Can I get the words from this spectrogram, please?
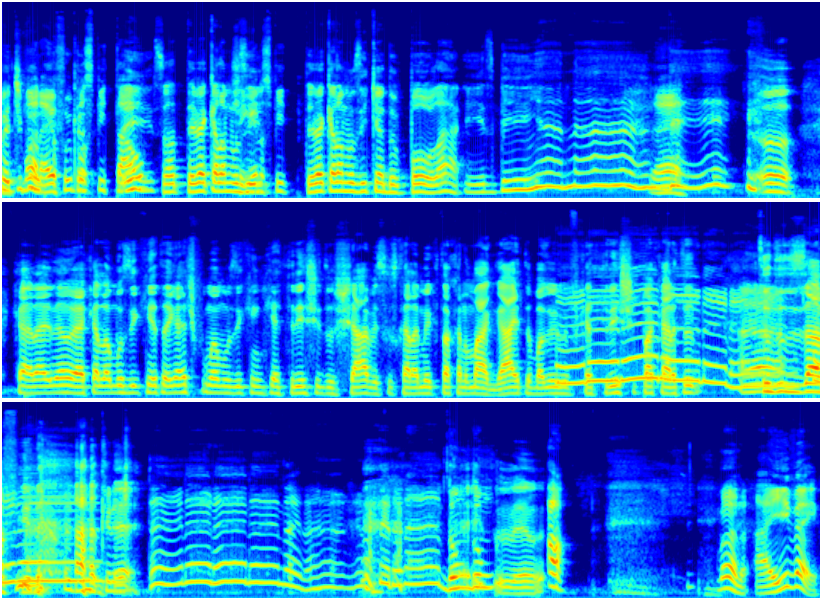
Foi tipo- mano, aí eu fui pro hospital. Só teve aquela música. no hospital. Teve aquela musiquinha do Paul lá. It's been a long É. day. Ô, caralho, não, é aquela musiquinha, tá ligado? Tipo uma musiquinha que é triste do Chaves, que os caras meio que tocam numa gaita, o bagulho fica triste pra cara, tudo, tudo desafinado. Crer. Dum, dum. Isso mesmo. Ó. Mano, aí, velho,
